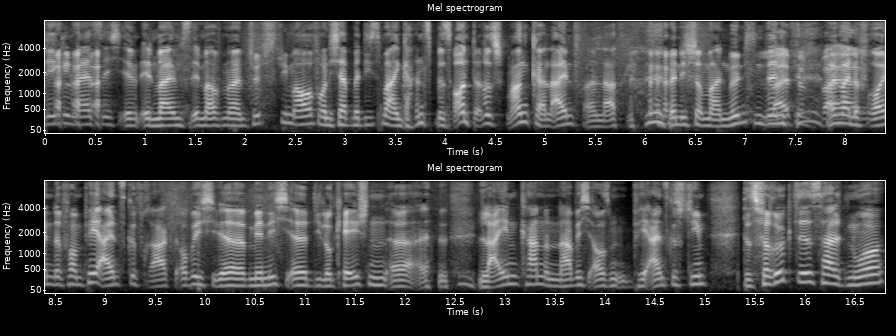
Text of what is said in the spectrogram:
regelmäßig in, in meinem, in, auf meinem Twitch-Stream auf und ich habe mir diesmal ein ganz besonderes Schmankerl einfallen lassen, wenn ich schon mal in München bin. Bayern. meine Freunde vom P1 gefragt, ob ich äh, mir nicht äh, die Location äh, leihen kann und dann habe ich aus dem P1 gestreamt. Das Verrückte ist halt nur,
